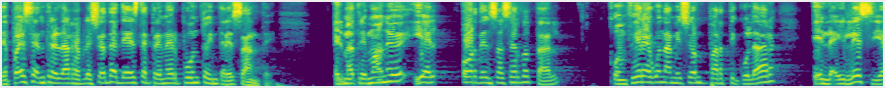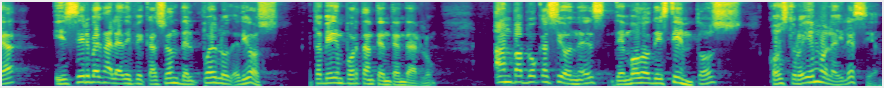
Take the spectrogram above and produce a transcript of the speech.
Después, entre las reflexiones de este primer punto interesante, el matrimonio y el orden sacerdotal confieren una misión particular en la iglesia y sirven a la edificación del pueblo de Dios. Esto es bien importante entenderlo. Ambas vocaciones, de modos distintos, construimos la iglesia.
